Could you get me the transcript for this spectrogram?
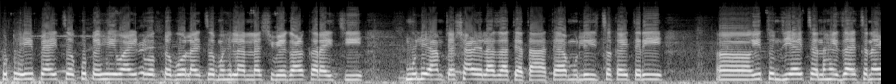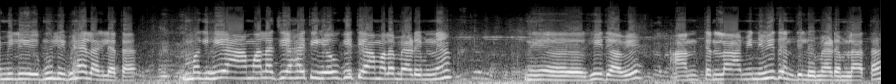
कुठेही प्यायचं कुठेही वाईट वक्त बोलायचं महिलांना शिवेगाळ करायची. मुली आमच्या शाळेला जात्यात आ, त्या मुलीचं काहीतरी इथून यायचं नाही जायचं नाही मुली मुली भ्याय लागल्या आता. मग हे आम्हाला जे आहे ते योग्य ते आम्हाला मॅडमनं हे द्यावे. आणि त्यांना आम्ही निवेदन दिलं मॅडमला आता.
